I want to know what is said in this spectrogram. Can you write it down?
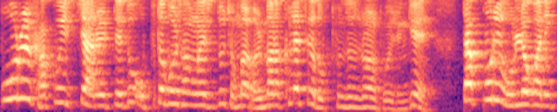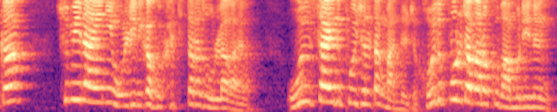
볼을 갖고 있지 않을 때도 오프더볼 상황에서도 정말 얼마나 클래스가 높은 선수라는 걸 보여준 게 딱 볼이 올려고 하니까 수비 라인이 올리니까 그걸 같이 따라서 올라가요. 온사이드 포지션을 딱 만들죠. 거기서 볼을 잡아놓고 마무리는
